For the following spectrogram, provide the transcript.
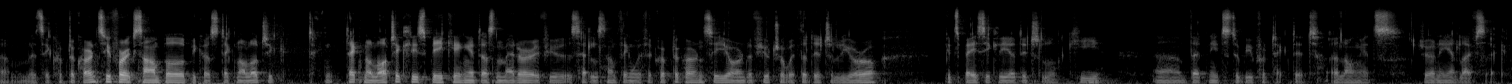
um, let's say, cryptocurrency, for example, because technologic, te- technologically speaking, it doesn't matter if you settle something with a cryptocurrency or in the future with a digital euro. It's basically a digital key uh, that needs to be protected along its journey and life cycle.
